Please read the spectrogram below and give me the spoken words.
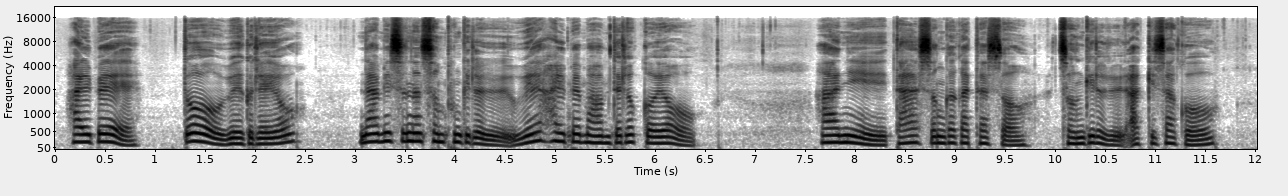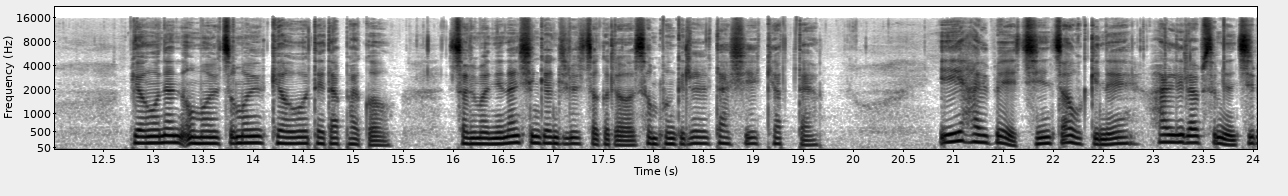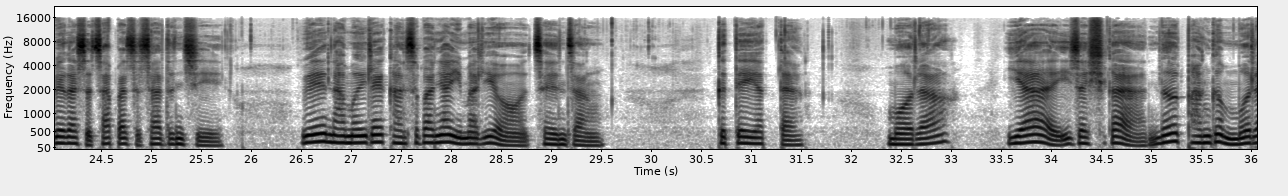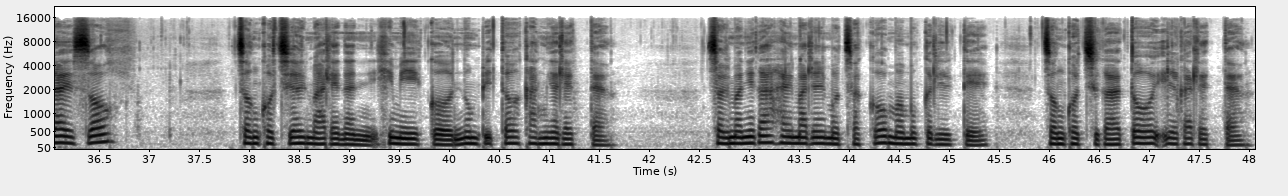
할배, 또 왜 그래요? 남이 쓰는 선풍기를 왜 할배 마음대로 꺼요? 아니, 다 쓴 것 같아서 전기를 아끼자고. 병우는 우물쭈물 겨우 대답하고 젊은이는 신경질적으로 선풍기를 다시 켰다. 이 할배 진짜 웃기네. 할 일 없으면 집에 가서 자빠져 자든지. 왜 남의 일에 간섭하냐 이 말이요. 젠장. 그때였다. 뭐라? 야, 이 자식아, 너 방금 뭐라 했어? 정코치의 말에는 힘이 있고 눈빛도 강렬했다. 젊은이가 할 말을 못 찾고 머뭇거릴 때 정코치가 또 일갈했다.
